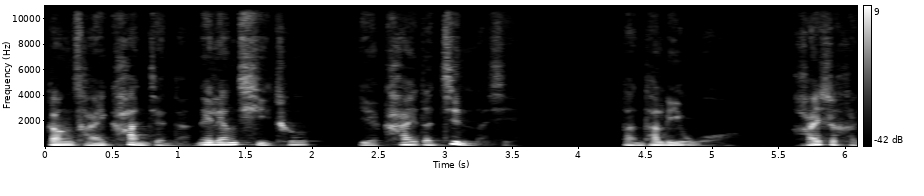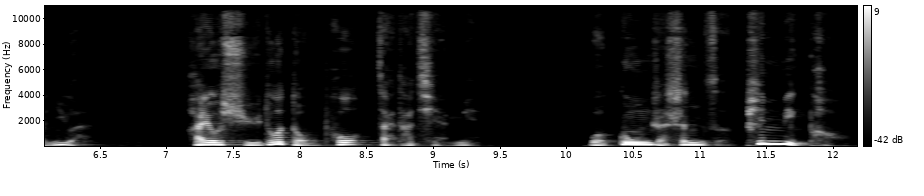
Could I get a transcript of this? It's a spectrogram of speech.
刚才看见的那辆汽车也开得近了些，但它离我还是很远，还有许多陡坡在它前面。我弓着身子拼命跑，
